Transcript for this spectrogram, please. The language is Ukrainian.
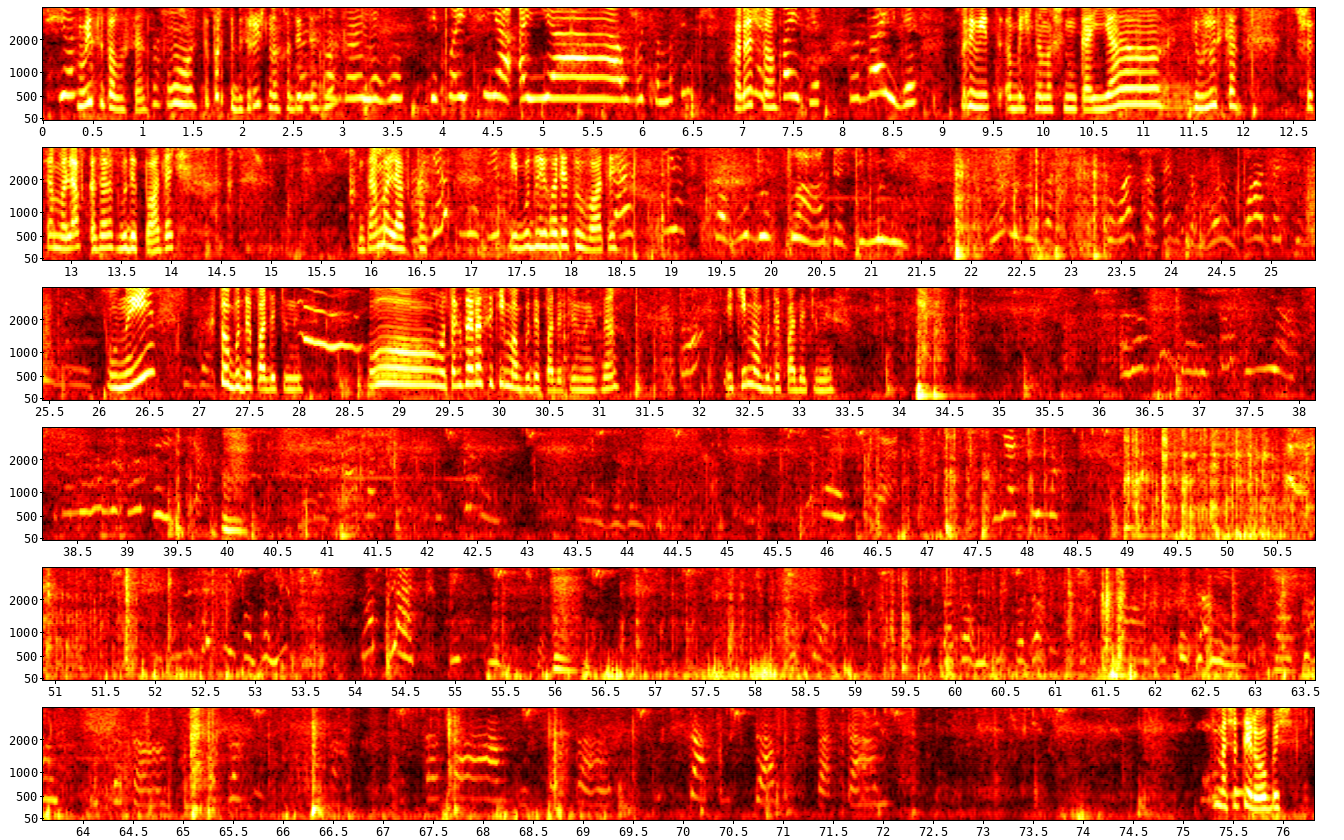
Все. Висипав усе? О, тепер тобі зручно ходити. га? Куда я могу и пойти, а я обычно машинка. Хорошо. Пойди. Куда идешь? Привіт, обична машинка. Я дивлюся, що ця малявка зараз буде падати. Да, малявка? І буду його рятувати. Я буду падать вниз. Я буду за тем, что буду падать вниз. Униз? Хто буде падати вниз? О, так зараз і Тіма буде падати вниз, да? І Тіма буде падати вниз. Я de Machaterobas.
